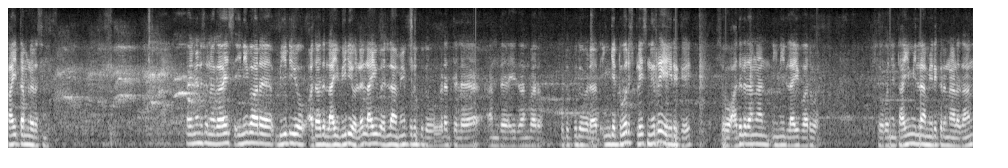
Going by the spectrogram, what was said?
ஹாய் தமிழரசன். என்னென்னு சொன்ன காய்ஸ் இனி வர வீடியோ அதாவது லைவ் வீடியோவில் லைவ் எல்லாமே புது புது இடத்துல அந்த இதுதான் வரும். புது புது இடம். இங்கே டூரிஸ்ட் பிளேஸ் நிறைய இருக்குது ஸோ அதில் தான் நான் இனி லைவ் வருவேன். ஸோ கொஞ்சம் டைம் இல்லாமல் இருக்கிறனால தான்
